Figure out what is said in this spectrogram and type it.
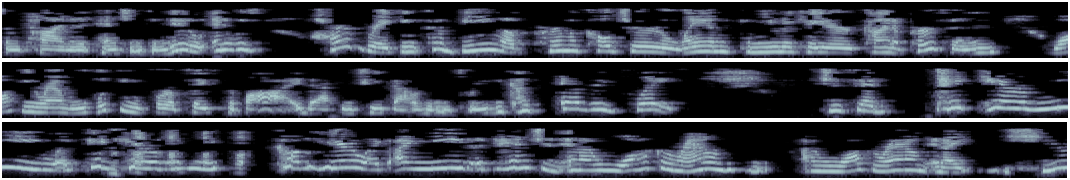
some time and attention can do. And it was heartbreaking, kind of being a permaculture land communicator kind of person, walking around looking for a place to buy back in 2003 because every place just said, take care of me, like take care of me, come here, like I need attention. And I walk around, I walk around and I hear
